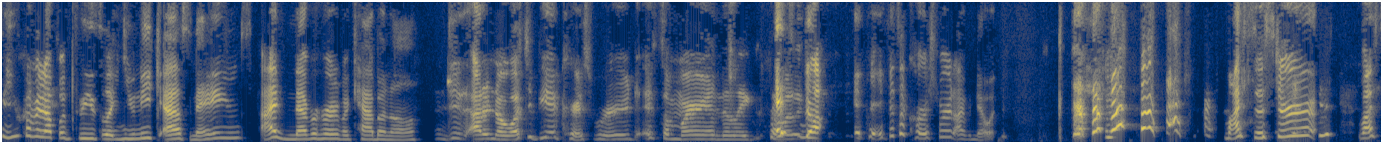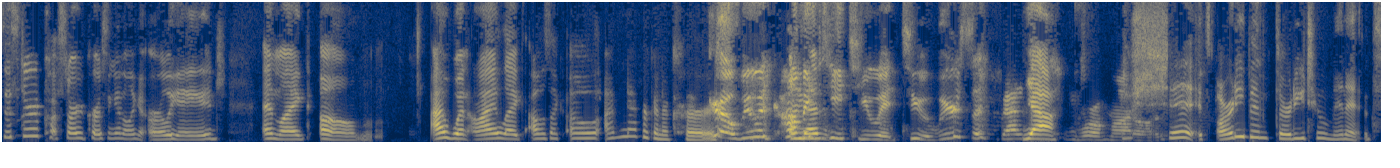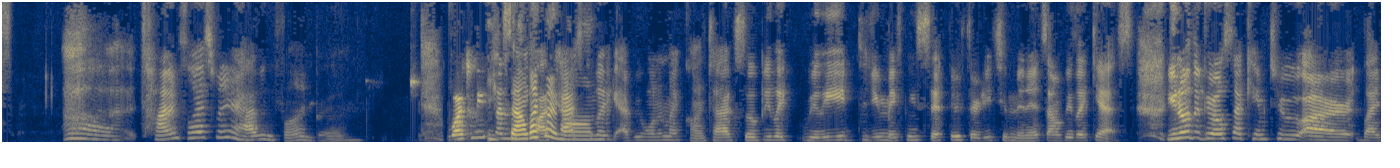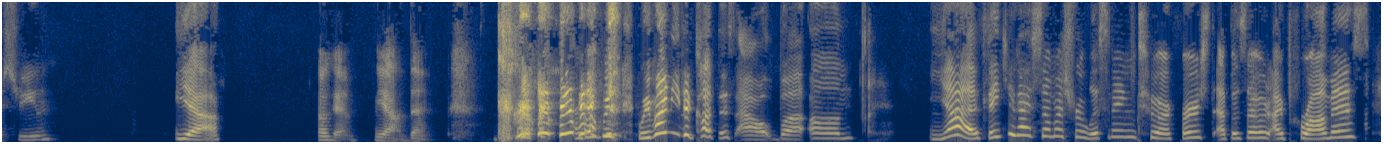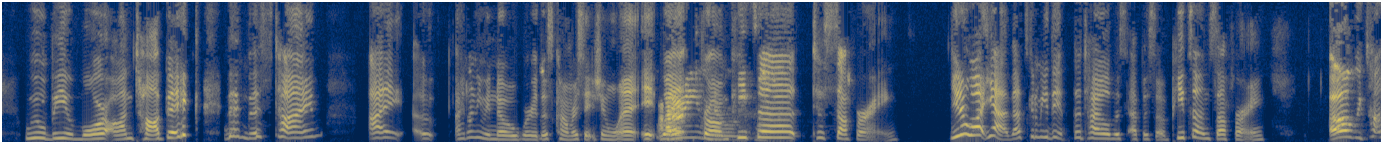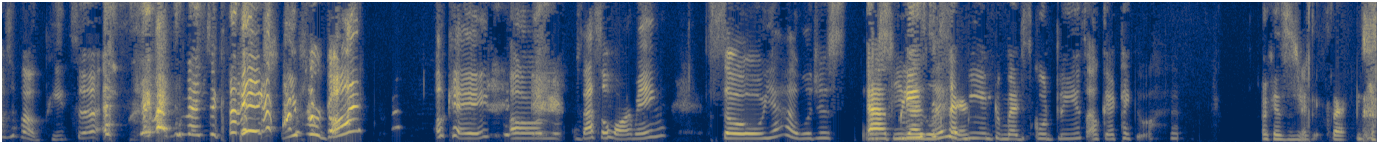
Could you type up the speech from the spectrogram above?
you coming up with these like unique ass names? I've never heard of a Cabanal. Dude, I don't know what to be a curse word somewhere, and then like it's not. If, if it's a curse word, I would know it. my sister, my sister started cursing at like an early age, and like um, I when I like I was like, oh, I'm never gonna curse. Girl, we would come and, and teach you it too. We are such bad yeah world oh, models. Oh, shit, it's already been 32 minutes. Time flies when you're having fun, bro. Watch me send you sound like my mom. to like every one of my contacts. They'll be like, "Really? Did you make me sit through 32 minutes?" I'll be like, "Yes." You know the girls that came to our live stream. Yeah. Okay. Yeah. Then. I think we we might need to cut this out, but um, yeah. Thank you guys so much for listening to our first episode. I promise we will be more on topic than this time. I uh, I don't even know where this conversation went. It went from pizza to suffering. You know what? Yeah, that's gonna be the, the title of this episode: Pizza and Suffering. Oh, we talked about pizza. you forgot? Okay. Um, that's alarming. So yeah, we'll just we'll uh, please accept me into med school, please. Okay, thank you. Okay, this is okay. Sorry.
